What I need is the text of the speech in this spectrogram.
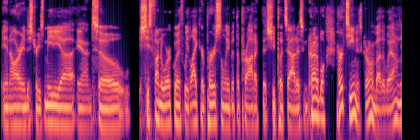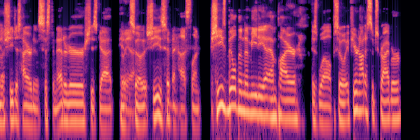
in our industry's media. And so she's fun to work with. We like her personally, but the product that she puts out is incredible. Her team is growing, by the way. I don't know. Yeah. She just hired an assistant editor. She's got, Oh, know, yeah. so she's They've been hustling. she's building a media empire as well. So if you're not a subscriber,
